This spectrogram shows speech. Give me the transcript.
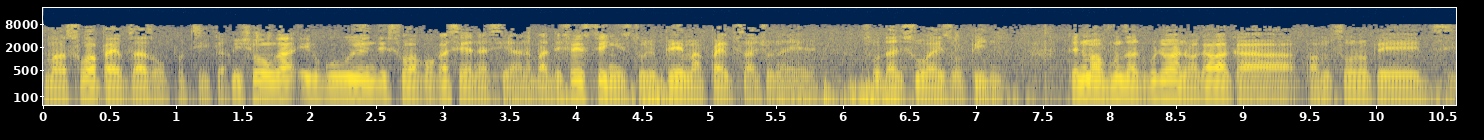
masuwa pipes azoputika. Mishonga iri kuendeswa kwakasiyana siyana but the first thing is to repair mapipes achona ere so that suwa izopindi then mabvunza kuti kune vanhu vakavaka pamusoro pedzi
